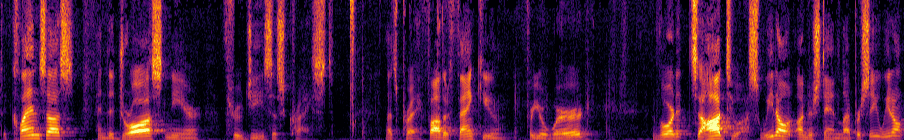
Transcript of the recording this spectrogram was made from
to cleanse us, and to draw us near through Jesus Christ. Let's pray. Father, thank you for your word. Lord, it's odd to us. We don't understand leprosy. We don't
